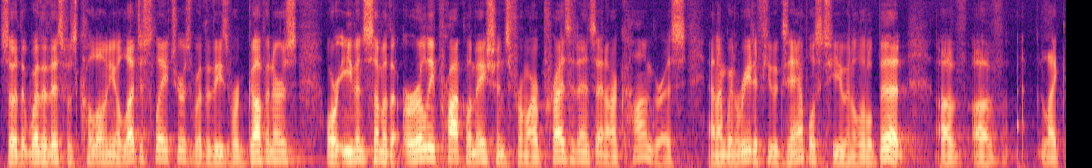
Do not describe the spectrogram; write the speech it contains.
so that whether this was colonial legislatures, whether these were governors, or even some of the early proclamations from our presidents and our Congress, and I'm going to read a few examples to you in a little bit of, of like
